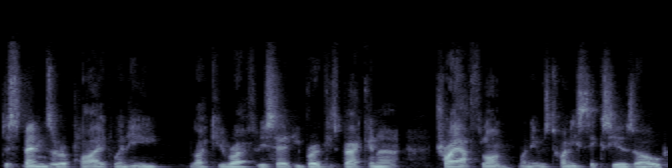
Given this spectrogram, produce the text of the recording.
Dispenza applied when he, like you rightfully said, he broke his back in a triathlon when he was 26 years old.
